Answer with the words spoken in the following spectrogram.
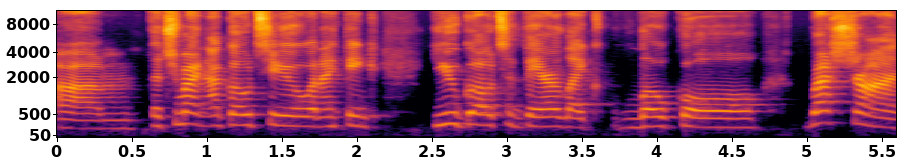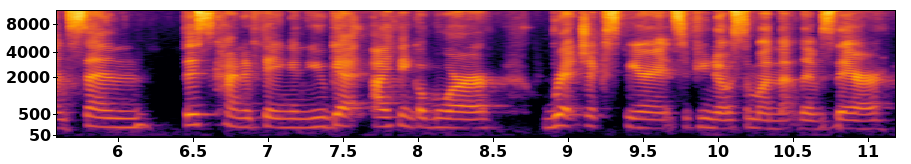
um, that you might not go to and i think you go to their like local restaurants and this kind of thing and you get i think a more rich experience if you know someone that lives there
